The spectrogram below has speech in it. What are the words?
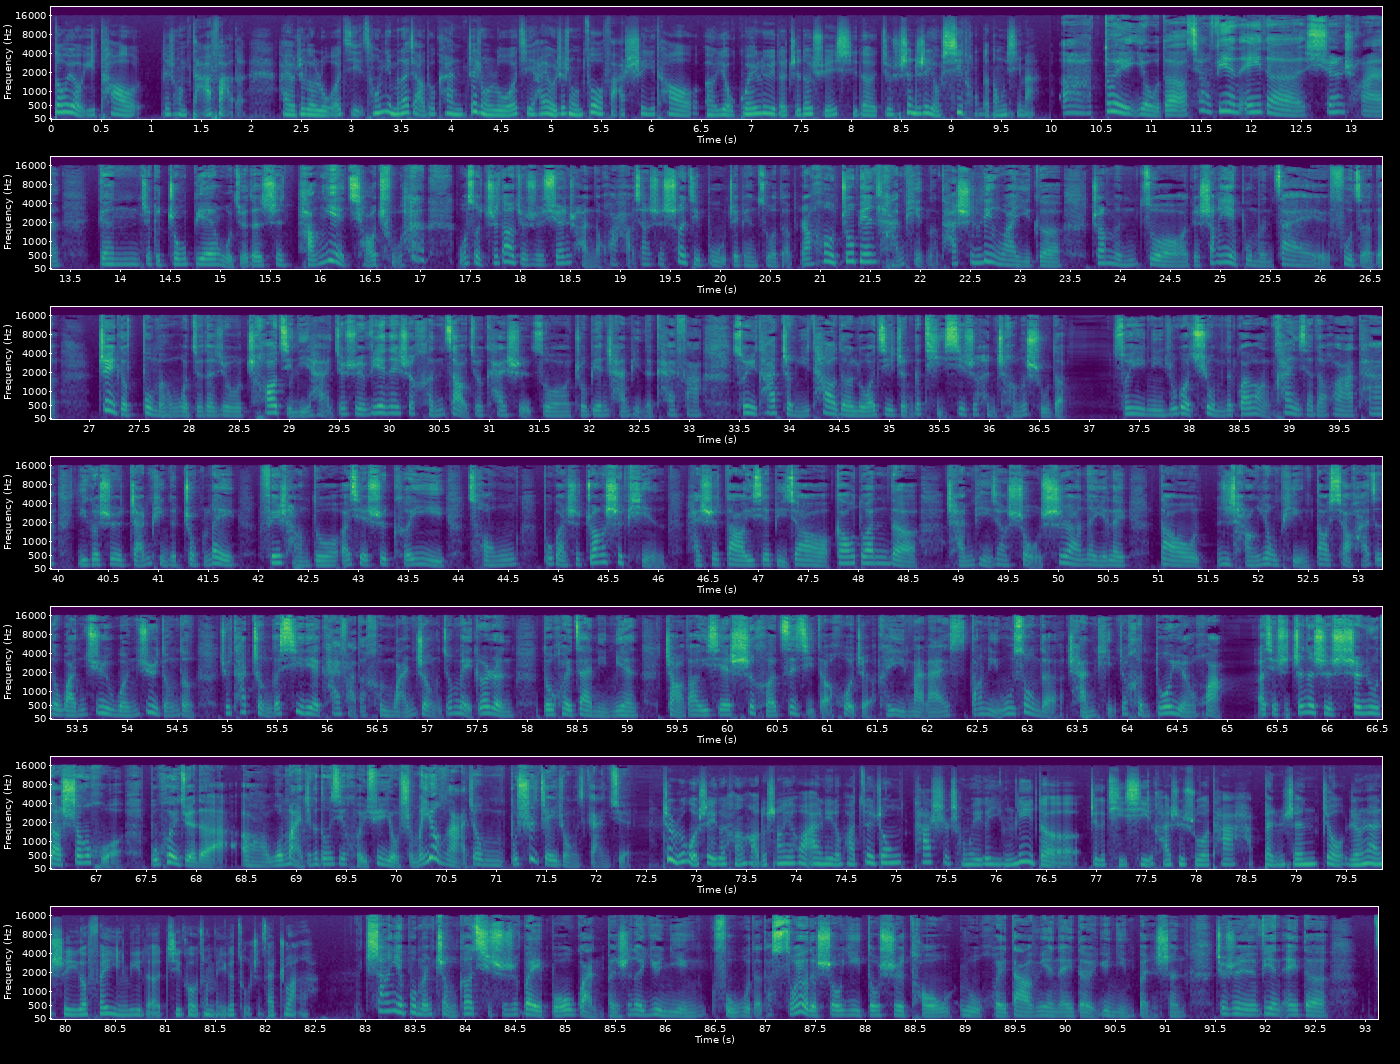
都有一套。这种打法的，还有这个逻辑，从你们的角度看，这种逻辑还有这种做法是一套呃有规律的、值得学习的，就是甚至是有系统的东西吗？啊，对，有的，像 VNA 的宣传跟这个周边，我觉得是行业翘楚。我所知道就是宣传的话，好像是设计部这边做的，然后周边产品呢，它是另外一个专门做商业部门在负责的。这个部门我觉得就超级厉害，就是 V N A 是很早就开始做周边产品的开发，所以它整一套的逻辑、整个体系是很成熟的。所以你如果去我们的官网看一下的话，它一个是展品的种类非常多，而且是可以从不管是装饰品，还是到一些比较高端的产品，像首饰啊那一类，到日常用品，到小孩子的玩具、文具等等，就它整个系列开发的很完整，就每个人都会在里面找到一些适合自己的或者可以买来当礼物送的产品，就很多元化。而且是真的是深入到生活，不会觉得啊，我买这个东西回去有什么用啊？就不是这种感觉。这如果是一个很好的商业化案例的话，最终它是成为一个盈利的这个体系，还是说它本身就仍然是一个非盈利的机构这么一个组织在转啊？商业部门整个其实是为博物馆本身的运营服务的，它所有的收益都是投入回到 V&A 的运营本身，就是 V&A 的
